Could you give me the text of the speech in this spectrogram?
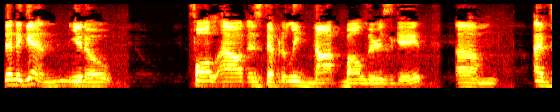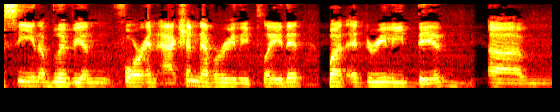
then again, you know, Fallout is definitely not Baldur's Gate. Um, I've seen Oblivion 4 in action, never really played it, but it really did um,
